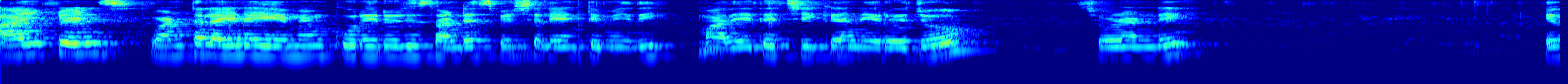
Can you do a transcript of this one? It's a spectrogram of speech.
హాయ్ ఫ్రెండ్స్ వంటలైన ఏమేమి కూర ఈరోజు? సండే స్పెషల్ ఏంటి మీది? మాదైతే చికెన్ ఈరోజు. చూడండి. ఇక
